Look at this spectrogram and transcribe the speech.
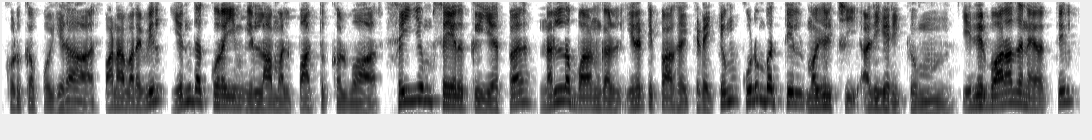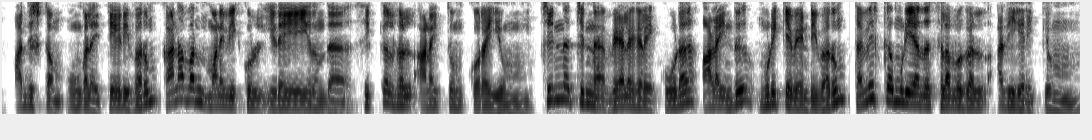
கொடுக்க போகிறார். பணவரவில் எந்த குறையும் இல்லாமல் பார்த்துக் கொள்வார். செய்யும் செயலுக்கு ஏற்ப நல்ல பலன்கள் இரட்டிப்பாக கிடைக்கும். குடும்பத்தில் மகிழ்ச்சி அதிகரிக்கும். எதிர்பாராத நேரத்தில் அதிர்ஷ்டம் உங்களை தேடி வரும். கணவன் மனைவிக்குள் இடையே இருந்த சிக்கல்கள் அனைத்தும் குறையும். சின்ன சின்ன வேலைகளை கூட அலைந்து முடிக்க வேண்டி வரும். தவிர்க்க முடியாத செலவுகள் அதிகரிக்கும்.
